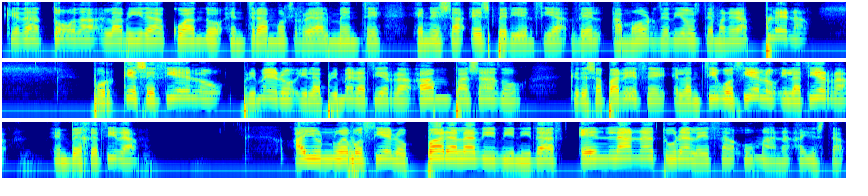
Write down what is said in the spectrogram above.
que da toda la vida cuando entramos realmente en esa experiencia del amor de Dios de manera plena. Porque ese cielo primero y la primera tierra han pasado, que desaparece el antiguo cielo y la tierra envejecida. Hay un nuevo cielo para la divinidad en la naturaleza humana. Ahí está.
